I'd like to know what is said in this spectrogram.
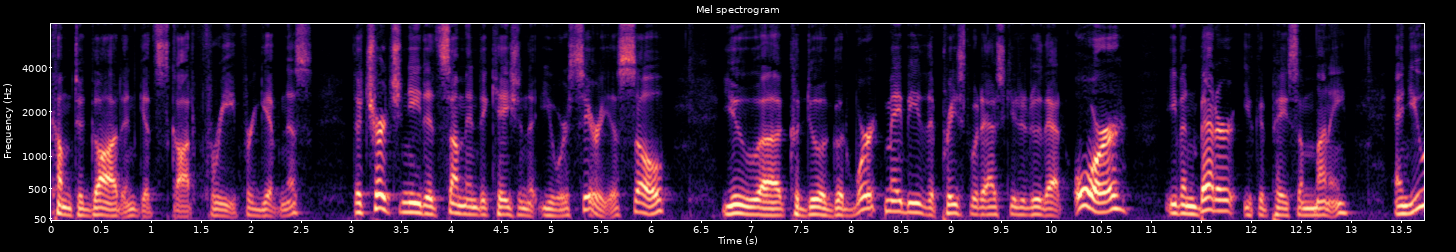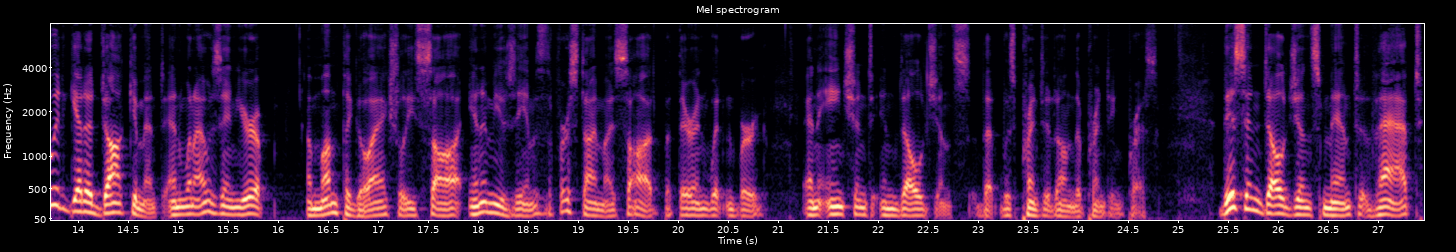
come to God and get scot free forgiveness. The church needed some indication that you were serious. So you uh, could do a good work, maybe the priest would ask you to do that. Or, even better, you could pay some money and you would get a document. And when I was in Europe a month ago, I actually saw in a museum, it's the first time I saw it, but they're in Wittenberg, an ancient indulgence that was printed on the printing press. This indulgence meant that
